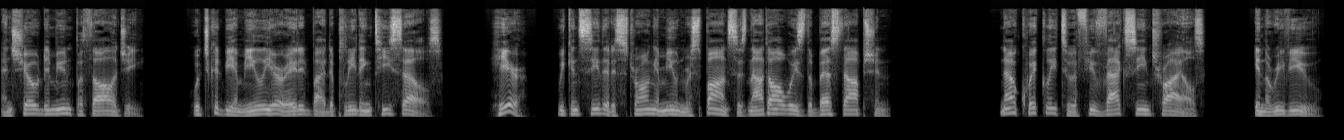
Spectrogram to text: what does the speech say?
and showed immune pathology, which could be ameliorated by depleting T cells. Here, we can see that a strong immune response is not always the best option. Now, quickly to a few vaccine trials. In the review,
